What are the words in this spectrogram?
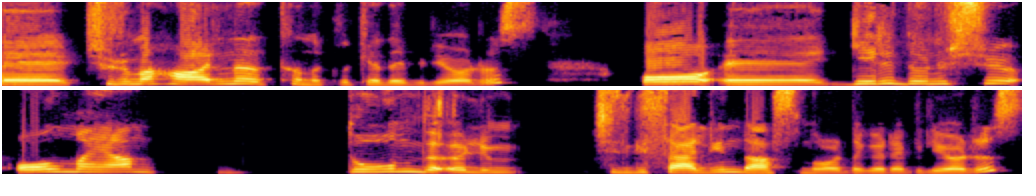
e, çürüme haline de tanıklık edebiliyoruz. O e, geri dönüşü olmayan doğum ve ölüm çizgiselliğini de aslında orada görebiliyoruz.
